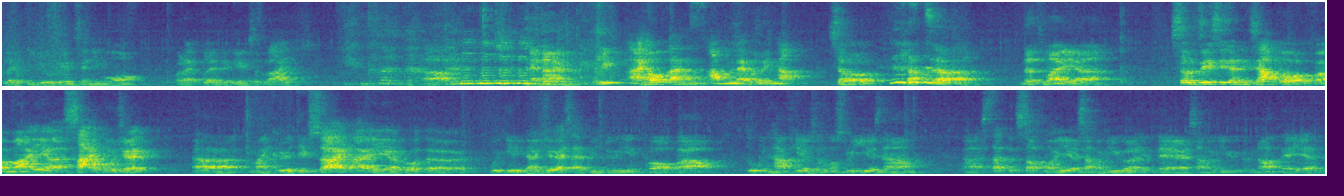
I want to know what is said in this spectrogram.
play video games anymore, but I play the games of life. Uh, and I keep, I hope I'm, I'm leveling up. So that's, uh, that's my, uh, so this is an example of uh, my uh, side project, uh, my creative side. I uh, wrote a weekly digest. I've been doing it for about two and a half years, almost three years now. Uh, started sophomore year, some of you are there, some of you are not there yet.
